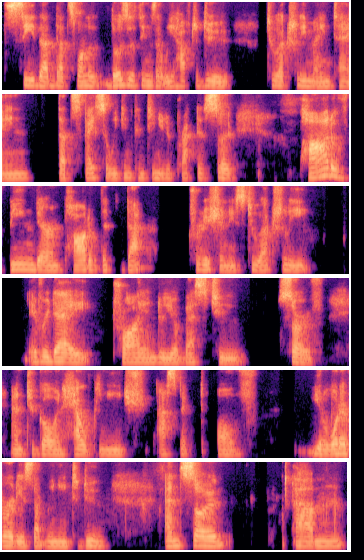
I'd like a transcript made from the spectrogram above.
see that that's one of those are the things that we have to do to actually maintain that space so we can continue to practice. So part of being there and part of the, that tradition is to actually every day try and do your best to serve and to go and help in each aspect of you know whatever it is that we need to do and so um,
